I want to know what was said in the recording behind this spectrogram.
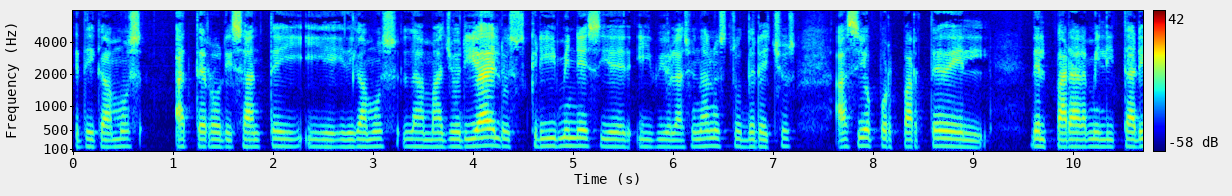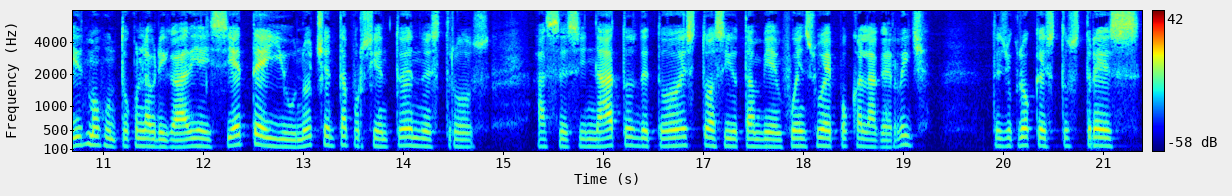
digamos, aterrorizante y, digamos la mayoría de los crímenes y, y violación a nuestros derechos ha sido por parte del, del paramilitarismo junto con la Brigada 17 y un 80% de nuestros asesinatos de todo esto ha sido también fue en su época la guerrilla. Entonces yo creo que estos tres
